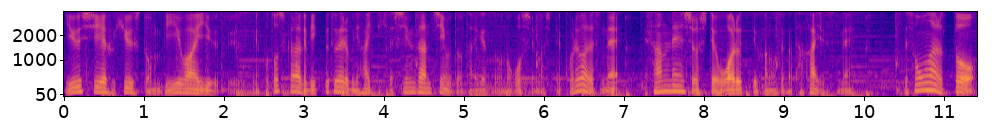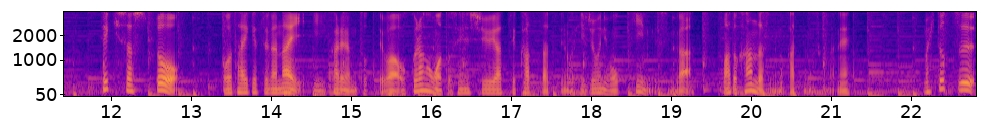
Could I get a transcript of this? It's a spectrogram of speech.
UCF ヒューストン BYU というですね、今年からビッグ12に入ってきた新参チームとの対決を残してまして、これはですね、3連勝して終わるっていう可能性が高いですね。でそうなると、テキサスと対決がない彼らにとっては、オクラホマと先週やって勝ったっていうのは非常に大きいんですが、あとカンザスにも勝ってますからね。まあ、一つ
